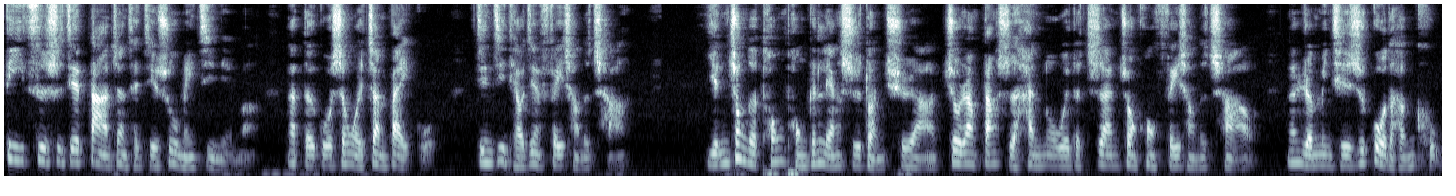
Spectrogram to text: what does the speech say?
第一次世界大战才结束没几年嘛，那德国身为战败国，经济条件非常的差，严重的通膨跟粮食短缺啊，就让当时汉诺威的治安状况非常的差哦。那人民其实是过得很苦。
